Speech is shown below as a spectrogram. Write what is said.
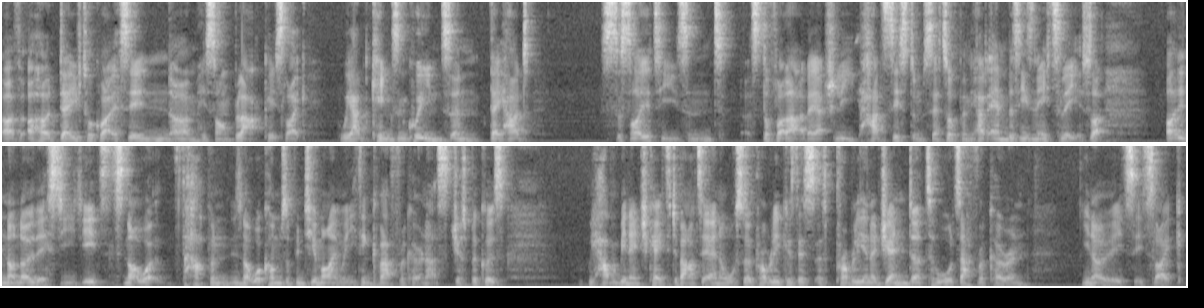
I've I heard Dave talk about this in um, his song Black. It's like we had kings and queens, and they had societies and stuff like that. They actually had systems set up, and they had embassies in Italy. It's like I did not know this. It's not what happened. It's not what comes up into your mind when you think of Africa, and that's just because we haven't been educated about it, and also probably because there's, probably an agenda towards Africa, and you know, it's it's like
